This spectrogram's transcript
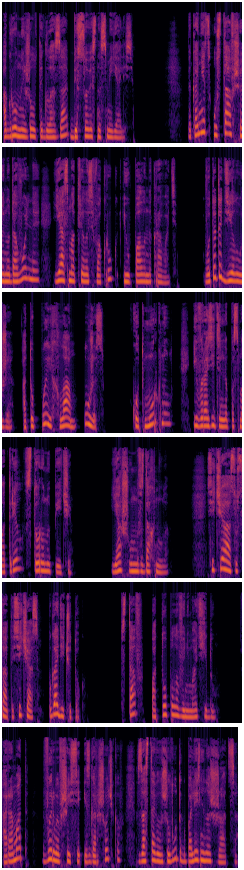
Огромные желтые глаза бессовестно смеялись. Наконец, уставшая, но довольная, я осмотрелась вокруг и упала на кровать. Вот это дело уже, а то пыль, хлам, ужас. Кот муркнул и выразительно посмотрел в сторону печи. Я шумно вздохнула. «Сейчас, усатый, сейчас, погоди чуток». Встав, потопала вынимать еду. Аромат, вырвавшийся из горшочков, заставил желудок болезненно сжаться,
